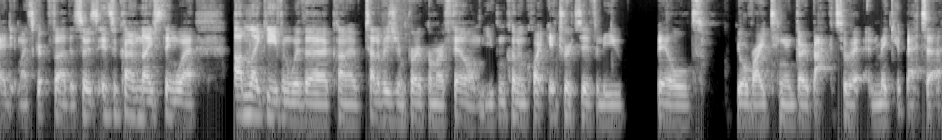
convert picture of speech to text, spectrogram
edit my script further. So it's, it's a kind of nice thing where, unlike even with a kind of television program or film, you can kind of quite iteratively build your writing and go back to it and make it better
